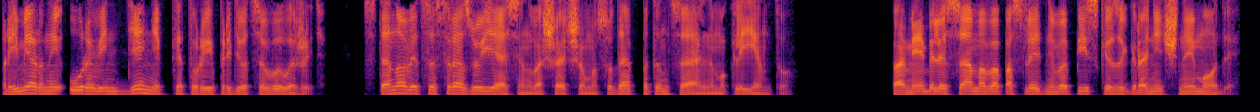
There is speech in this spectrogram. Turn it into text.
примерный уровень денег, которые придется выложить, становится сразу ясен вошедшему сюда потенциальному клиенту. По мебели самого последнего писка заграничной моды,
